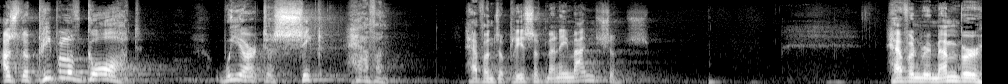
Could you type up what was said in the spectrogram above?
As the people of God, we are to seek heaven. Heaven's a place of many mansions. Heaven, remember,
